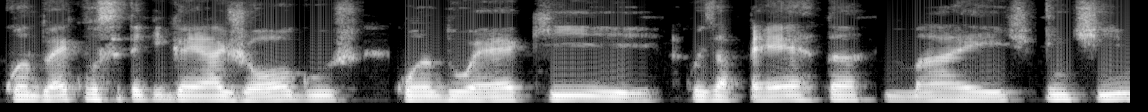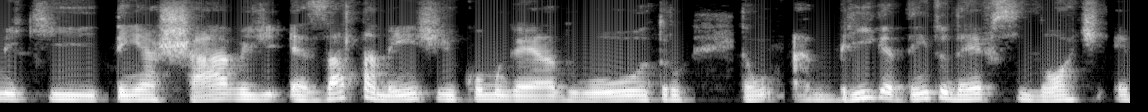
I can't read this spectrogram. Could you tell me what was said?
quando é que você tem que ganhar jogos, quando é que a coisa aperta, mas tem time que tem a chave de, exatamente de como ganhar do outro. Então a briga dentro da FC Norte é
